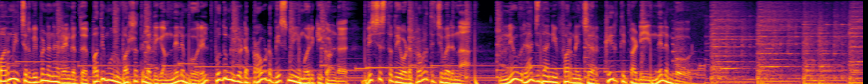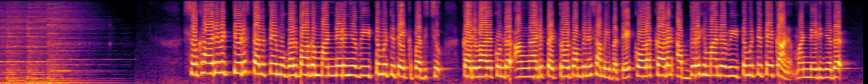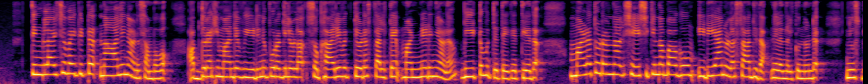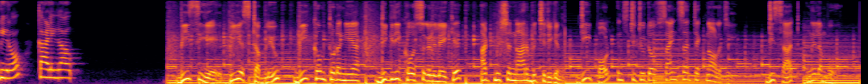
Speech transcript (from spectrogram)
Furniture വിപണന രംഗത്ത് പതിമൂന്ന് വർഷത്തിലധികം നിലമ്പൂരിൽ പുതുമയുടെ പ്രൗഢ വിസ്മയം ഒരുക്കിക്കൊണ്ട് വിശ്വസ്തയോടെ പ്രവർത്തിച്ചു വരുന്ന ന്യൂ രാജധാനി ഫർണിച്ചർ കീർത്തിപ്പടി നിലമ്പൂർ. സ്വകാര്യ വ്യക്തിയുടെ സ്ഥലത്തെ മുകൾ ഭാഗം മണ്ണിടിഞ്ഞ് വീട്ടുമുറ്റത്തേക്ക് പതിച്ചു. കരുവാരക്കുണ്ട് അങ്ങാടി പെട്രോൾ പമ്പിന് സമീപത്തെ കൊളക്കാടൻ അബ്ദുറഹിമാന്റെ വീട്ടുമുറ്റത്തേക്കാണ് മണ്ണിടിഞ്ഞത്. തിങ്കളാഴ്ച വൈകിട്ട് നാലിനാണ് സംഭവം. അബ്ദുറഹിമാന്റെ വീടിന് പുറകിലുള്ള സ്വകാര്യ വ്യക്തിയുടെ സ്ഥലത്തെ മണ്ണിടിഞ്ഞാണ് വീട്ടുമുറ്റത്തേക്ക് എത്തിയത്. മഴ തുടർന്നാൽ ശേഷിക്കുന്ന ഭാഗവും ഇടിയാനുള്ള സാധ്യത നിലനിൽക്കുന്നുണ്ട്. News bureau Kalikavu. B C A B S W B com തുടങ്ങിയ ഡിഗ്രി കോഴ്സുകളിലേക്ക് അഡ്മിഷൻ ആരംഭിച്ചിരിക്കുന്നു. D Paul institute of science and technology DISAT Nilambur.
